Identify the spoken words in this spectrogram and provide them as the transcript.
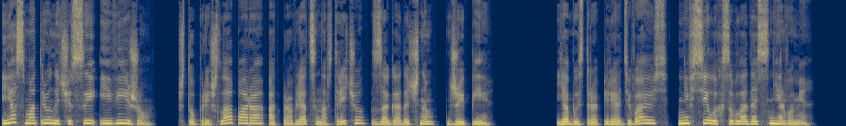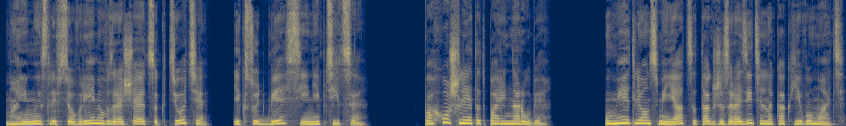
Я смотрю на часы и вижу, что пришла пора отправляться на встречу с загадочным GP. Я быстро переодеваюсь, не в силах совладать с нервами. Мои мысли все время возвращаются к тете и к судьбе синей птицы. Похож ли этот парень на Руби? Умеет ли он смеяться так же заразительно, как его мать?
